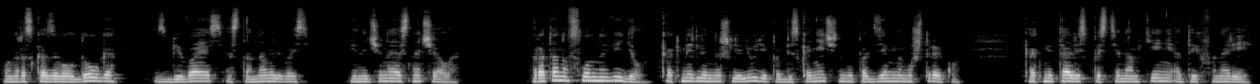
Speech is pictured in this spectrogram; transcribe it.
Он рассказывал долго, сбиваясь, останавливаясь и начиная сначала. Ротанов словно видел, как медленно шли люди по бесконечному подземному штреку, как метались по стенам тени от их фонарей.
